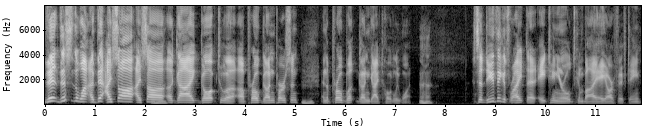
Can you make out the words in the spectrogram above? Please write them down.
thi- this is the one uh, thi- I saw. I saw Mm-hmm. a guy go up to a, a pro gun person, and the pro gun guy totally won. uh-huh He said, "Do you think it's right that 18 year olds can buy AR-15?"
